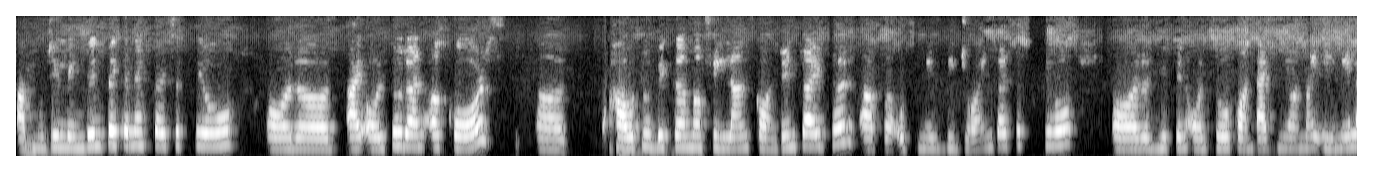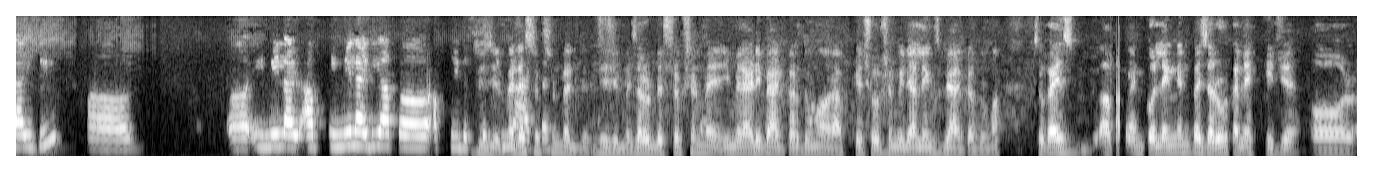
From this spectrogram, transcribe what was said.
आप hmm. मुझे लिंक्डइन पे कनेक्ट कर सकते हो. और I also run a course how to become a freelance content writer आप उसमें भी ज्वाइन कर सकते हो. और you can also contact me on my email ID email आप ईमेल आईडी आप uh, अपने डिस्क्रिप्शन में डिस्क्रिप्शन में जी जी मैं ज़रूर डिस्क्रिप्शन में ईमेल आईडी पे ऐड कर दूँगा और आपके सोशल मीडिया लिंक्स भी ऐड कर दूँगा। सो गाइस आप इनको लिंक्डइन पे ज़रूर कनेक्ट कीजिए और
